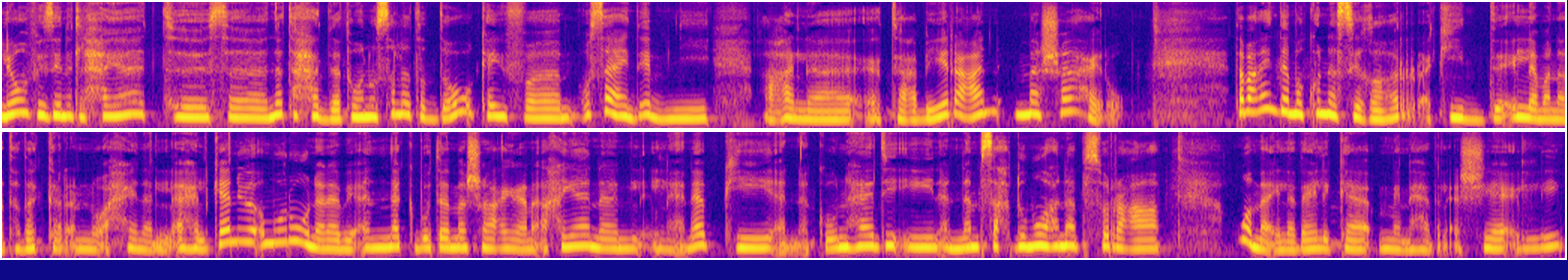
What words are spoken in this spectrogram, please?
اليوم في زينة الحياة سنتحدث ونسلط الضوء كيف أساعد ابني على التعبير عن مشاعره. طبعا عندما كنا صغار أكيد إلا ما نتذكر أنه أحيانا الأهل كانوا يأمروننا بأن نكبت مشاعرنا. أحيانا لا نبكي أن نكون هادئين أن نمسح دموعنا بسرعة. وما إلى ذلك من هذه الأشياء اللي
